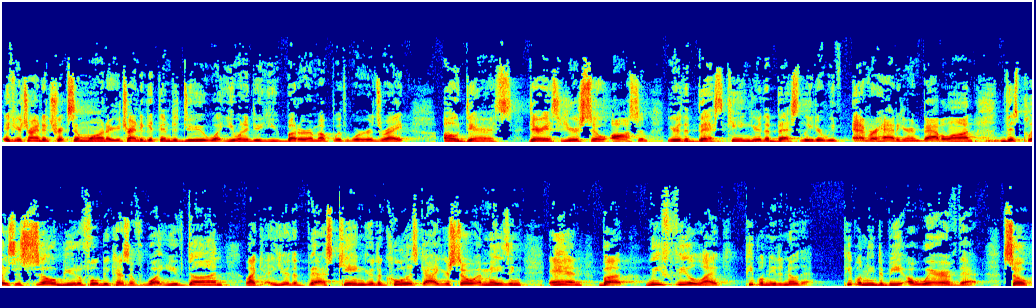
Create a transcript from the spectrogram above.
If you're trying to trick someone or you're trying to get them to do what you want to do, you butter them up with words, right? Oh, Darius, Darius, you're so awesome. You're the best king. You're the best leader we've ever had here in Babylon. This place is so beautiful because of what you've done. Like, you're the best king. You're the coolest guy. You're so amazing. And, but we feel like people need to know that. People need to be aware of that. So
